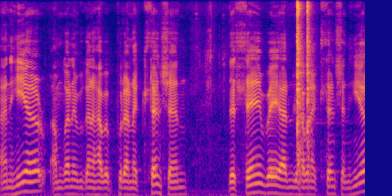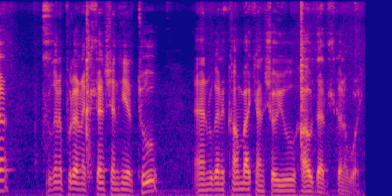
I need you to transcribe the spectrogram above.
and here I'm gonna we're gonna have a put an extension the same way and you have an extension here we're gonna put an extension here too and we're gonna come back and show you how that's gonna work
